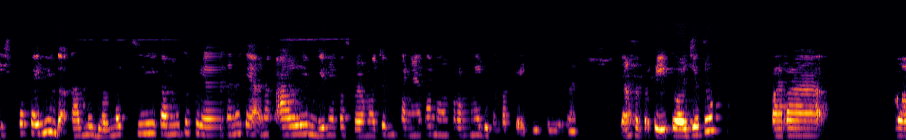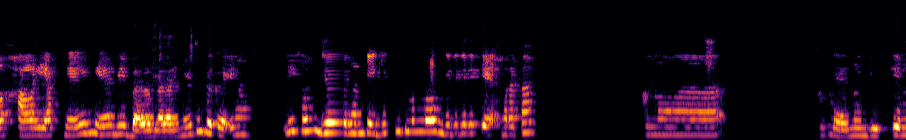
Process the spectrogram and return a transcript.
ih kok kayaknya nggak kamu banget sih kamu tuh kelihatannya kayak anak alim gini apa segala macam ternyata nongkrongnya di tempat kayak gitu nah yang seperti itu aja tuh para uh, halayaknya ini ya di bala-balanya itu udah kayak yang ih kamu jangan kayak gitu dong gitu-gitu kayak mereka eh, kayak nunjukin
